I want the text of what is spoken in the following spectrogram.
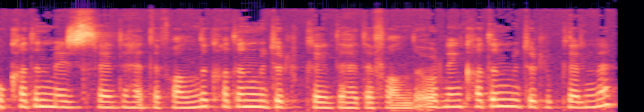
O kadın meclisleri de hedef alındı, kadın müdürlükleri de hedef alındı. Örneğin kadın müdürlüklerine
